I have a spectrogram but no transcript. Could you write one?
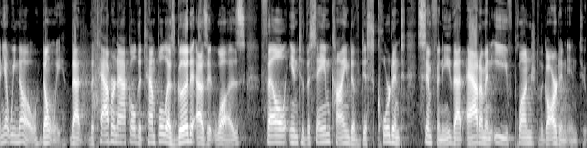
And yet we know, don't we, that the tabernacle, the temple, as good as it was, fell into the same kind of discordant symphony that Adam and Eve plunged the garden into.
